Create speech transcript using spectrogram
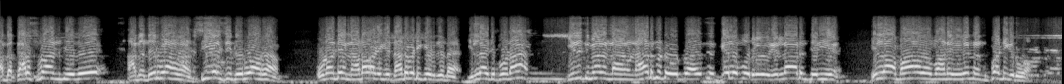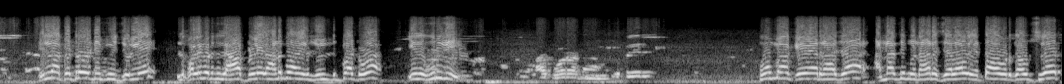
அந்த கரஸ்பாண்ட் மீது அந்த நிர்வாகம் சிஎல்சி நிர்வாகம் உடனே நடவடிக்கை நடவடிக்கை எடுக்கணும். இல்லாட்டி போனா இதுக்கு மேல நான் நார்மன்ற உறுப்பினருக்கு கீழப்பூர் எல்லாரும் தெரியும். எல்லா மாணவ மாணவிகளை நாங்க நிப்பாட்டிக்கிடுவோம். எல்லா பெட்ரோல் டிப்பி சொல்லி இந்த பள்ளிக்கூடத்துக்கு பிள்ளைகளை அனுப்பாங்க சொல்லி நிப்பாட்டுவோம். இது உறுதி. போராட்டம். பேரு பூமா கே ஆர் ராஜா. அதிமுக நகர செயலாளர் எட்டாவது கவுன்சிலர்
